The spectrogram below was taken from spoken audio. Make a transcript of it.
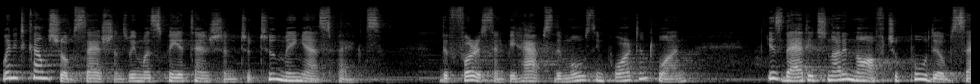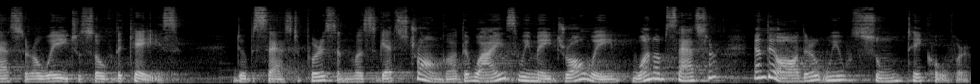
When it comes to obsessions, we must pay attention to two main aspects. The first, and perhaps the most important one, is that it's not enough to pull the obsessor away to solve the case. The obsessed person must get strong, otherwise, we may draw away one obsessor and the other will soon take over.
